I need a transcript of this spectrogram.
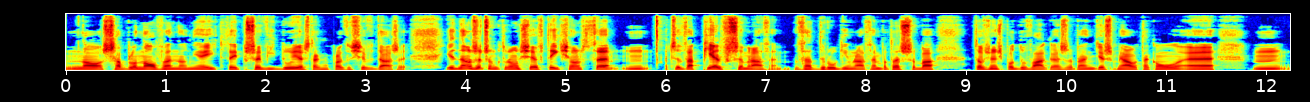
no, szablonowe, no nie? I tutaj przewidujesz tak naprawdę, co się wydarzy. Jedną rzeczą, którą się w tej książce, mm, czy za pierwszym razem, za drugim razem, bo też trzeba to wziąć pod uwagę, że będziesz miał taką, e, mm,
